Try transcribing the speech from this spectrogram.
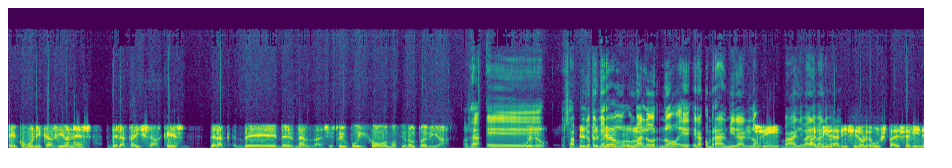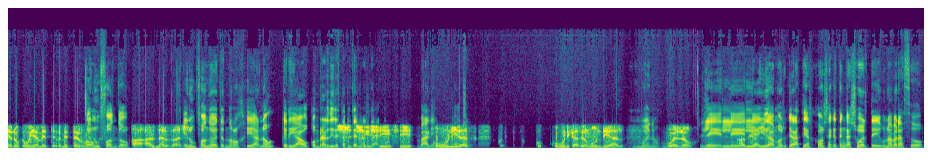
en comunicaciones de la Caixa, que es de la de, de Nardas. Estoy un poquito emocionado todavía. O sea, eh, Bueno, o sea, lo primero era un valor, ¿no? Eh, Era comprar Almiral, ¿no? Sí. Vale, vale, vale. Almiral, vale. y si no le gusta ese dinero que voy a meter, meterlo En un fondo. a- al Nardas. En un fondo de tecnología, ¿no? Quería, o comprar directamente en Sí, sí, sí. Vale, Comunidad, co- comunicación mundial. Bueno. Bueno, Le, le- le eh. ayudamos. Gracias, José, que tenga suerte. Un abrazo.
